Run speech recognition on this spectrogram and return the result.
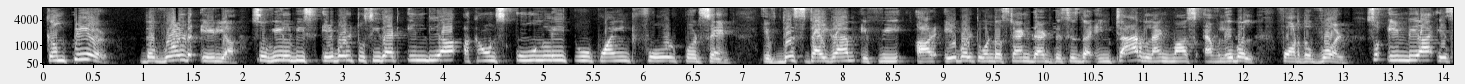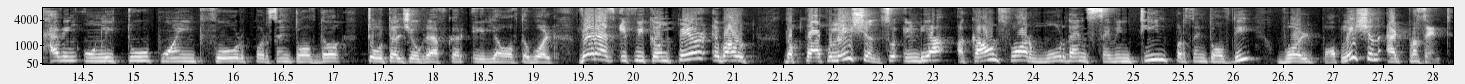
compare the world area, so we will be able to see that India accounts only 2.4%. If this diagram, if we are able to understand that this is the entire landmass available for the world, so India is having only 2.4% of the total geographical area of the world. Whereas if we compare about the population, so India accounts for more than 17% of the world population at present.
